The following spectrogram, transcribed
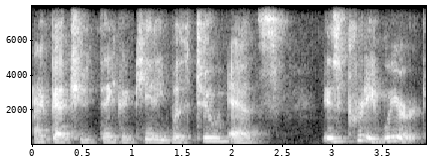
I bet you'd think a kitty with two heads is pretty weird.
